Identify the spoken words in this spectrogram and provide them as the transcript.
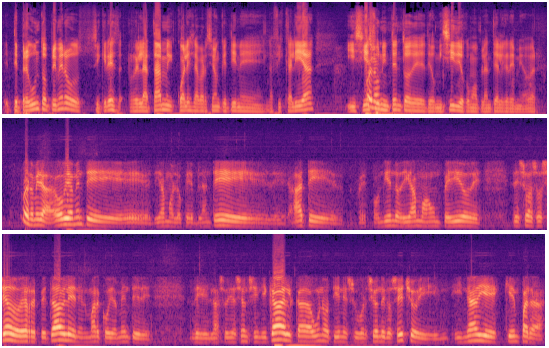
Eh, te pregunto primero, si querés, relatame cuál es la versión que tiene la Fiscalía y si es un intento de, homicidio como plantea el gremio. A ver. Bueno, mira, obviamente, digamos, lo que planteé ATE respondiendo, digamos, a un pedido de, su asociado es respetable en el marco, obviamente, de, la asociación sindical, cada uno tiene su versión de los hechos y, y, nadie es quien para,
